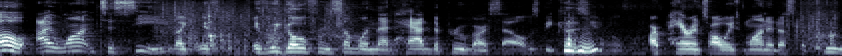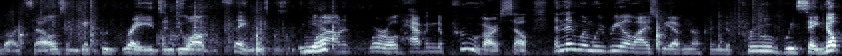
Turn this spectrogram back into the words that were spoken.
oh i want to see like if if we go from someone that had to prove ourselves because Mm-hmm. you know our parents always wanted us to prove ourselves and get good grades and do all the things we go Yep. out in the world having to prove ourselves and then when we realize we have nothing to prove we say nope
